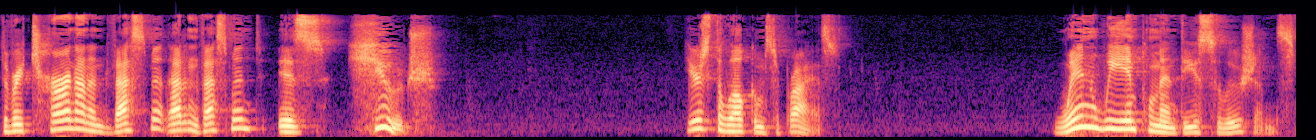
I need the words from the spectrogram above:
the return on investment, that investment is huge. Here's the welcome surprise. When we implement these solutions,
